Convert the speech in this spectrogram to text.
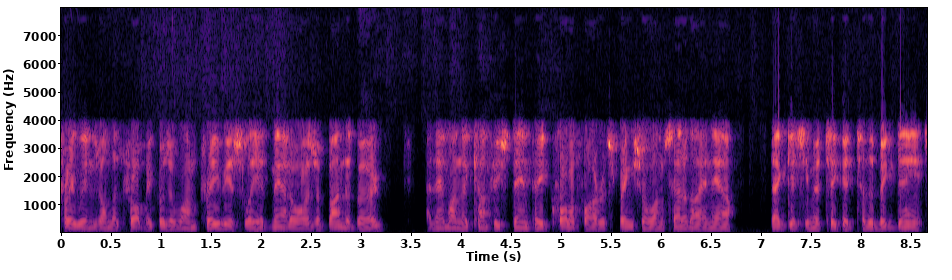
three wins on the trot because it won previously at Mount Isa Bundaberg, and then won the Country Stampede qualifier at Springsure on Saturday. Now, that gets him a ticket to the big dance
